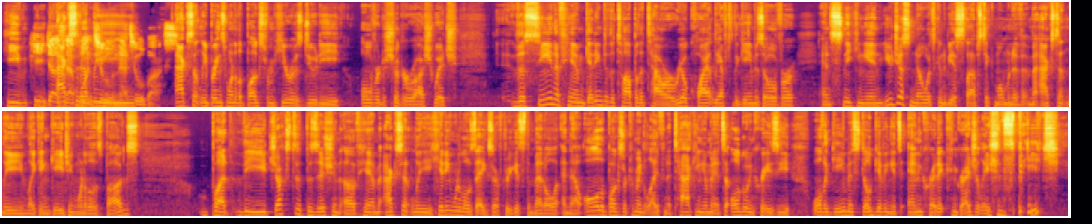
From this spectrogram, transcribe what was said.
he He does have one accidentally tool in that toolbox. accidentally brings one of the bugs from Hero's Duty over to Sugar Rush, which the scene of him getting to the top of the tower real quietly after the game is over and sneaking in, you just know it's going to be a slapstick moment of him accidentally like engaging one of those bugs. But the juxtaposition of him accidentally hitting one of those eggs after he gets the medal, and now all the bugs are coming to life and attacking him, and it's all going crazy while the game is still giving its end credit congratulations speech.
